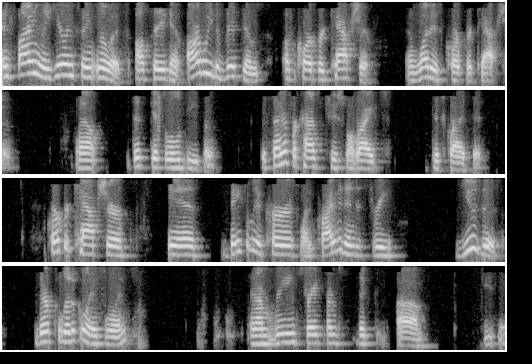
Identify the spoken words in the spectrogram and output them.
And finally, here in St. Louis, I'll say again, are we the victims of corporate capture? And what is corporate capture? Well, this gets a little deeper. The Center for Constitutional Rights describes it. Corporate capture is basically occurs when private industry uses their political influence, and I'm reading straight from the, um, excuse me,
